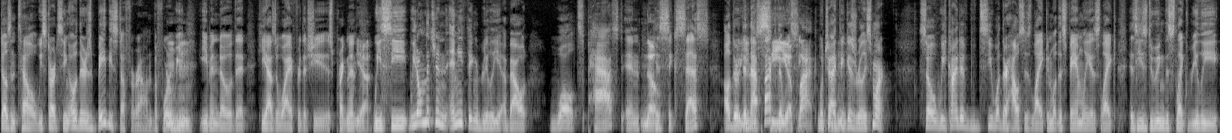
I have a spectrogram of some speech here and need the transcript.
doesn't tell. We start seeing, oh, there's baby stuff around before we even know that he has a wife or that she is pregnant. Mm-hmm. Yeah. We see, we don't mention anything really about Walt's past and No. his success other But than that plaque see that we a see, plaque. Mm-hmm. which I think is really smart. So we kind of see what their house is like and what this family is like as he's doing this like really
